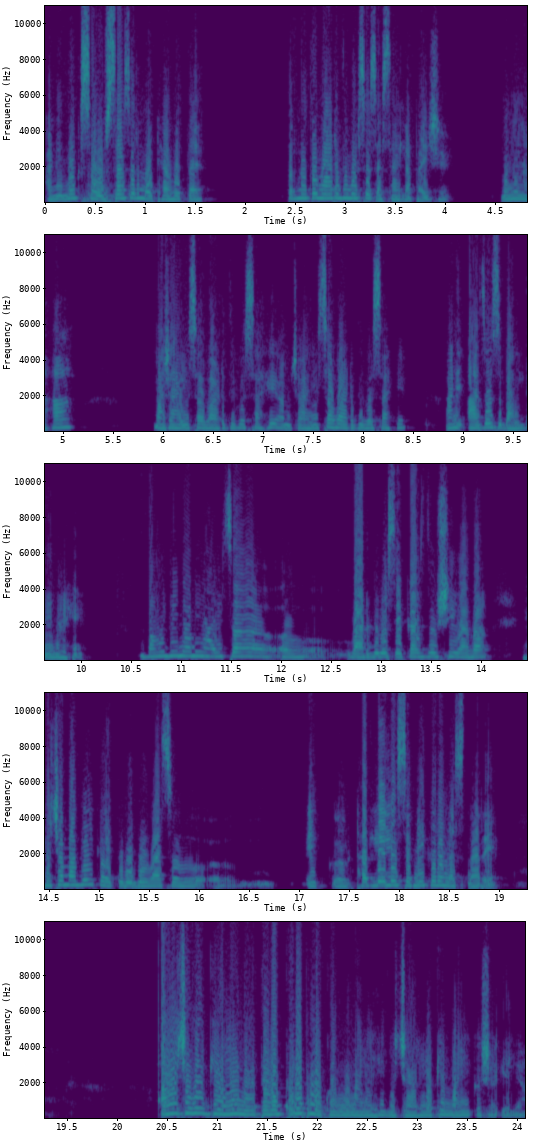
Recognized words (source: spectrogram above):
आणि मग संस्था जर मोठ्या होत आहेत तर मग तो वाढदिवसच असायला पाहिजे. म्हणून हा माझ्या आईचा वाढदिवस आहे आमच्या आईचा वाढदिवस आहे आणि आजच बालदिन आहे. बालदिन आणि आईचा वाढदिवस एकाच दिवशी यावा ह्याच्या मागे काहीतरी देवाचं एक ठरलेलं समीकरण असणार आहे. आई जेव्हा गेली ना तेव्हा खूप लोकांनी मला हे विचारलं की माई कशा गेल्या?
